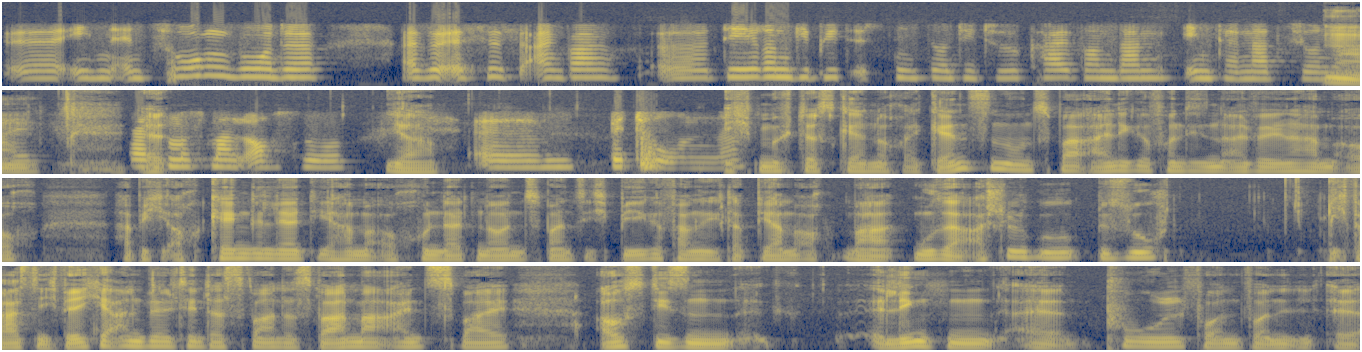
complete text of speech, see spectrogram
äh, ihnen entzogen wurde. Also es ist einfach, äh, deren Gebiet ist nicht nur die Türkei, sondern international. Mhm. Das äh, muss man auch so ja. ähm, betonen. Ne? Ich möchte das gerne noch ergänzen und zwar einige von diesen Anwälten haben auch habe ich auch kennengelernt, die haben auch 129b gefangen. Ich glaube, die haben auch mal Musa Aschelgu besucht. Ich weiß nicht, welche Anwältin das waren. Das waren mal ein, zwei aus diesen äh, linken äh, Pool von, von äh,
